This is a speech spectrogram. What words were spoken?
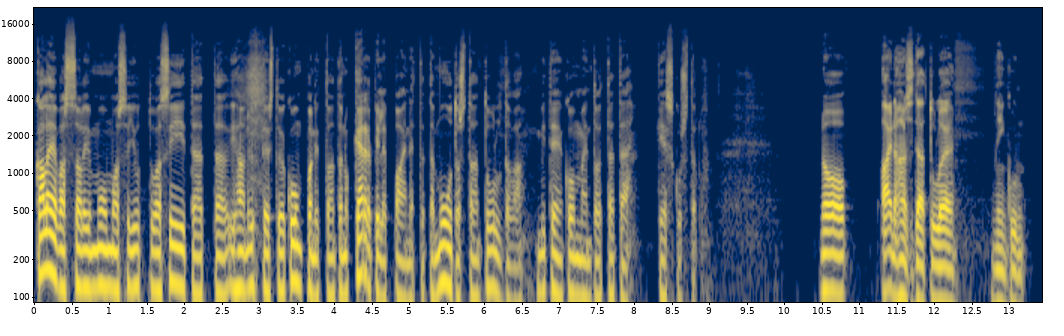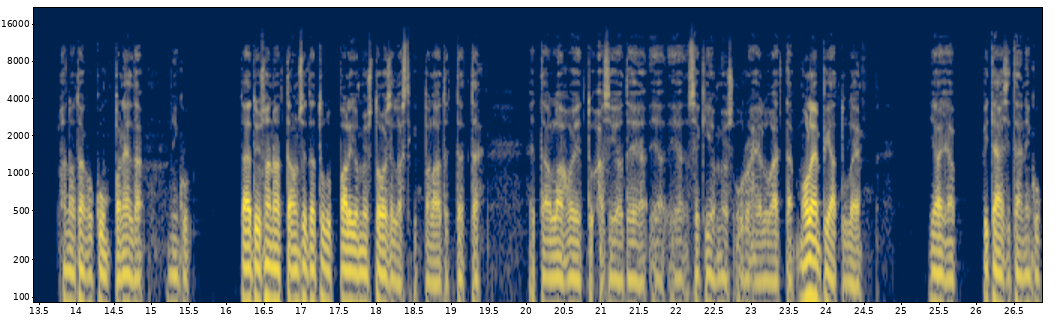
Kalevassa oli muun muassa juttua siitä, että ihan yhteistyökumppanit on antanut Kärpille painetta, että muutosta on tultava. Miten kommentoit tätä keskustelua? No ainahan sitä tulee, niin kuin sanotaanko kumppaneilta, niin kuin, täytyy sanoa, että on sitä tullut paljon myös toisenlaistakin palautetta, että, että ollaan hoidettu asioita ja, ja, ja sekin on myös urheilua, että molempia tulee ja, ja pitää sitä niin kuin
